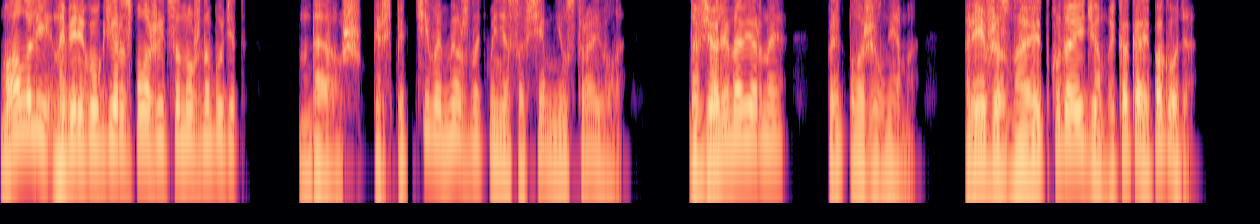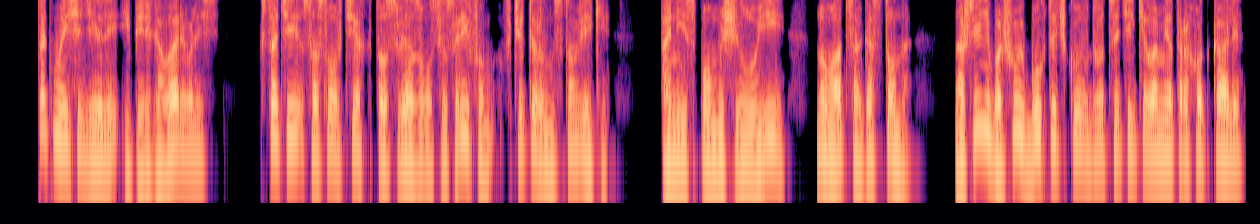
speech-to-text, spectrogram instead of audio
«Мало ли, на берегу где расположиться нужно будет?» Да уж, перспектива мерзнуть меня совсем не устраивала. «Да взяли, наверное», — предположил Нема. «Риф же знает, куда идем и какая погода». Так мы и сидели и переговаривались. Кстати, со слов тех, кто связывался с Рифом в XIV веке, они с помощью Луи, ну, отца Гастона, нашли небольшую бухточку в 20 километрах от Кали.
